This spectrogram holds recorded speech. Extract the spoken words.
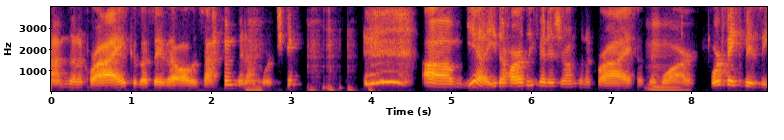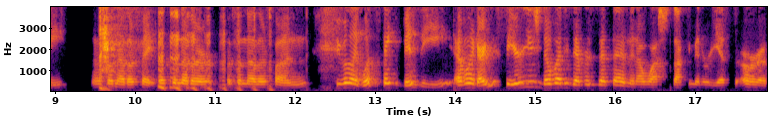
I'm gonna cry because I say that all the time when I'm mm. working. um, yeah, either hardly finished or I'm gonna cry a mm. memoir or fake busy. That's another fake. That's another. That's another fun. People are like, "What's fake busy?" I'm like, "Are you serious? Nobody's ever said that." And then I watched a documentary yesterday or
